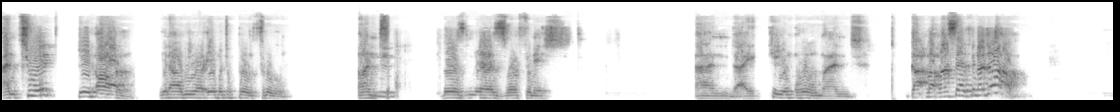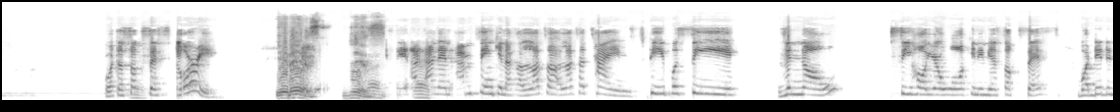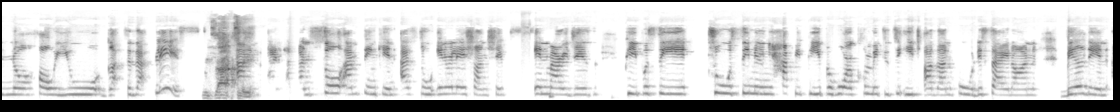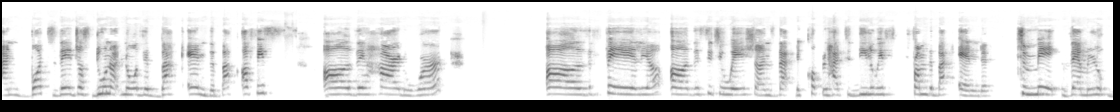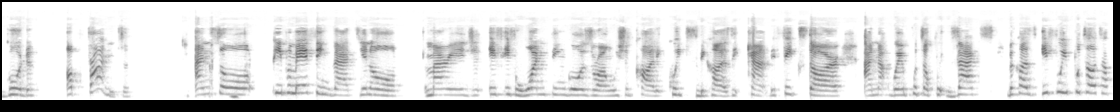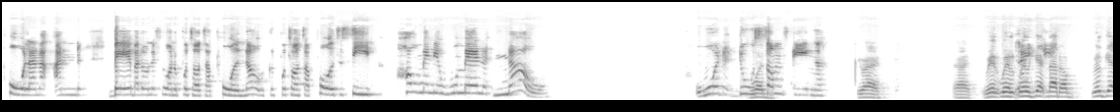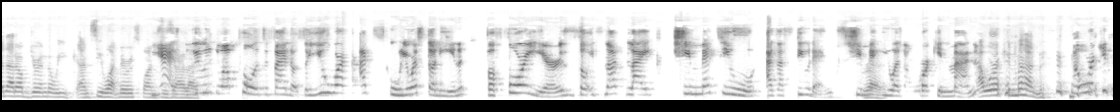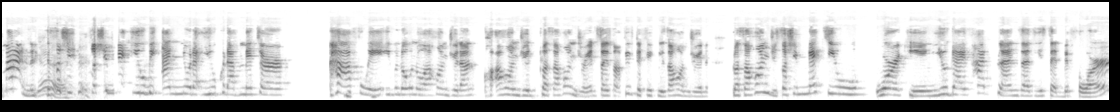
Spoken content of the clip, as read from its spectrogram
And through it, through it all, you know, we were able to pull through until mm-hmm. those years were finished. And I came home and got myself in a job. What a success story. It is. It is. Right. See, and, Right. and then I'm thinking that a lot of a lot of times people see the now, see how you're walking in your success, but they didn't know how you got to that place. And, Exactly. and, and so I'm thinking as to in relationships, in marriages, people see two seemingly happy people who are committed to each other and who decide on building and but they just do not know the back end, the back office, all the hard work, all the failure, all the situations that the couple had to deal with from the back end to make them look good up front. And so people may think that, you know, marriage, if if one thing goes wrong, we should call it quits because it can't be fixed or I'm not going to put up with that. Because if we put out a poll and and babe, I don't know if you want to put out a poll now, we could put out a poll to see how many women now would do Would. something You're right. Right. We'll we'll we'll get that up. We'll get that up during the week and see what the responses Yes, are like. we will do a poll to find out. So you were at school, you were studying for four years. So it's not like she met you as a student. She met you as a working man. A working man. A working man. Yeah. So she so she met you be, and knew that you could have met her halfway, even though we know 100 and 100 plus 100, so it's not 50 50, it's 100 plus 100. So she met you working. You guys had plans, as you said before.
